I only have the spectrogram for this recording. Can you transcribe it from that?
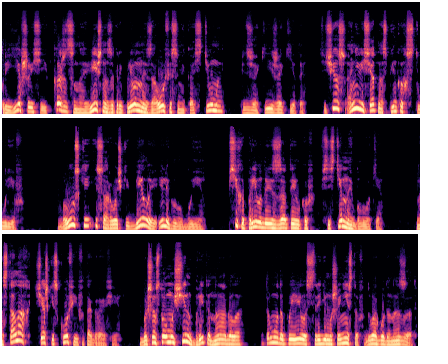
Приевшиеся и, кажется, навечно закрепленные за офисами костюмы, пиджаки и жакеты. Сейчас они висят на спинках стульев. Блузки и сорочки белые или голубые психоприводы из затылков, в системные блоки. На столах чашки с кофе и фотографии. Большинство мужчин брито наголо. Эта мода появилась среди машинистов два года назад.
